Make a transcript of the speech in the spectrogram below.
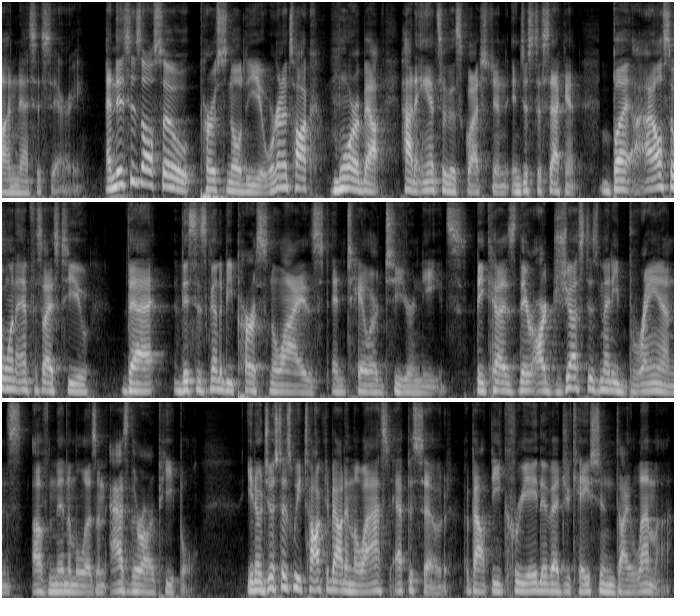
unnecessary? And this is also personal to you. We're going to talk more about how to answer this question in just a second. But I also want to emphasize to you that this is going to be personalized and tailored to your needs because there are just as many brands of minimalism as there are people. You know, just as we talked about in the last episode about the creative education dilemma,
